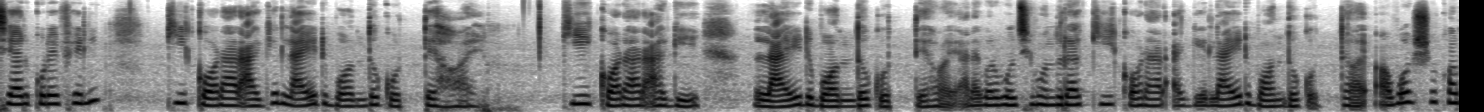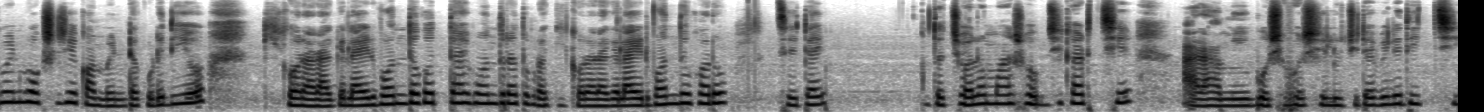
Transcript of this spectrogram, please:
শেয়ার করে ফেলি। কি করার আগে লাইট বন্ধ করতে হয়। কি করার আগে লাইট বন্ধ করতে হয়? আর একবার বলছি বন্ধুরা, কি করার আগে লাইট বন্ধ করতে হয়? অবশ্য কমেন্ট বক্সে যে কমেন্টটা করে দিও, কি করার আগে লাইট বন্ধ করতে হয়? বন্ধুরা, তোমরা কি করার আগে লাইট বন্ধ করো? সেটাই। তো চলো মা সবজি কাটছে, আর আমি বসে বসে লুচিটা বেলে দিচ্ছি।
